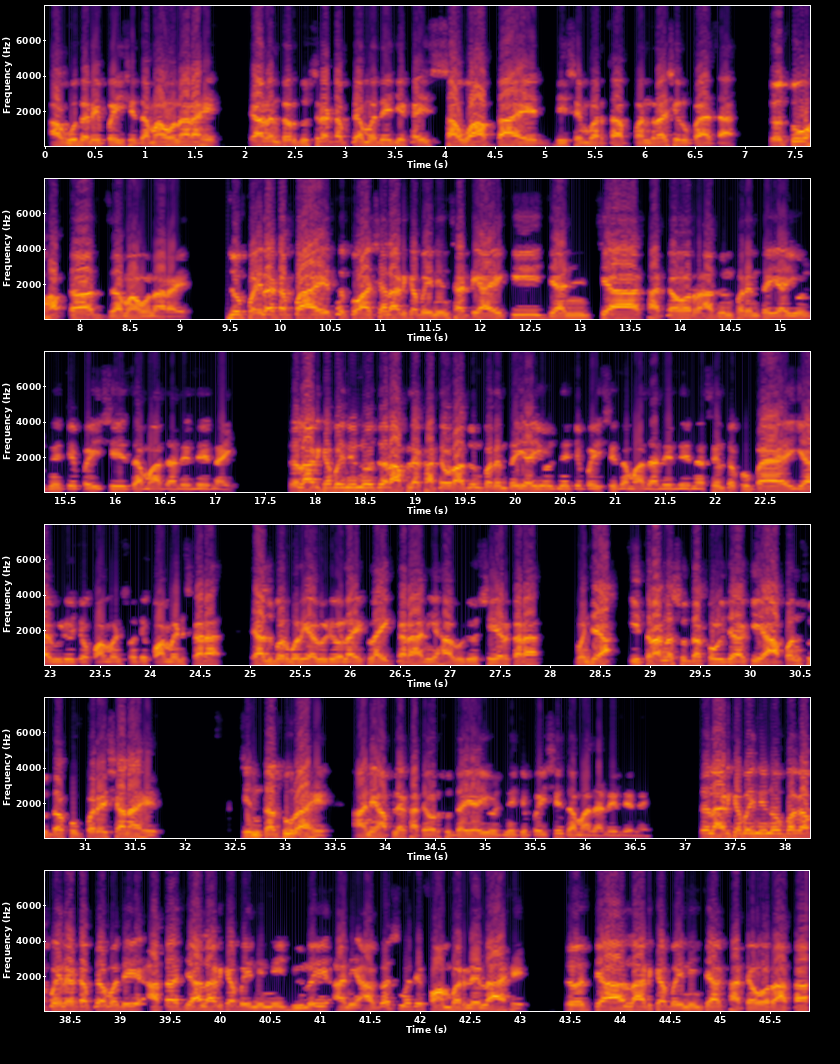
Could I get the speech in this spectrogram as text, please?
अगोदर हे पैसे जमा होणार आहे. त्यानंतर दुसऱ्या टप्प्यामध्ये जे काही सहावा हप्ता आहे डिसेंबरचा पंधराशे रुपयाचा तर तो हप्ता जमा होणार आहे. जो पहिला टप्पा आहे तर तो अशा लाडक्या बहिणींसाठी आहे की ज्यांच्या खात्यावर अजूनपर्यंत या योजनेचे पैसे जमा झालेले नाही. तर लाडक्या बहिणींनो जर आपल्या खात्यावर अजूनपर्यंत या योजनेचे पैसे जमा झालेले नसेल तर कृपया या व्हिडिओच्या कॉमेंट्समध्ये कॉमेंट्स करा. त्याचबरोबर या व्हिडिओला एक लाईक करा आणि हा व्हिडिओ शेअर करा. म्हणजे इतरांना सुद्धा कळू द्या की आपण सुद्धा खूप परेशान आहे. चिंतातूर आहे आणि आपल्या खात्यावर सुद्धा या योजनेचे पैसे जमा झालेले नाही तर लाडक्या बहिणींनो बघा पहिल्या टप्प्यामध्ये आता ज्या लाडक्या बहिणींनी जुलै आणि ऑगस्टमध्ये फॉर्म भरलेला आहे तर त्या लाडक्या बहिणींच्या खात्यावर आता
